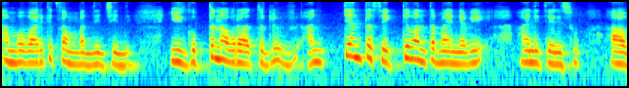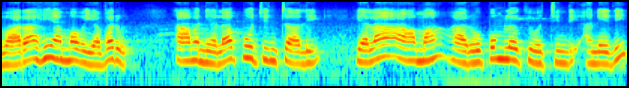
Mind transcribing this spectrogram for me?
అమ్మవారికి సంబంధించింది. ఈ గుప్త నవరాత్రులు అత్యంత శక్తివంతమైనవి అని తెలుసు. ఆ వారాహి అమ్మ ఎవరు? ఆమెను ఎలా పూజించాలి? ఎలా ఆమె ఆ రూపంలోకి వచ్చింది అనేది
